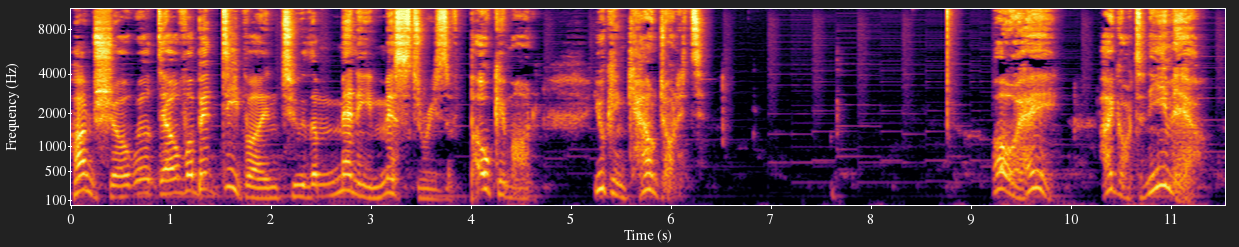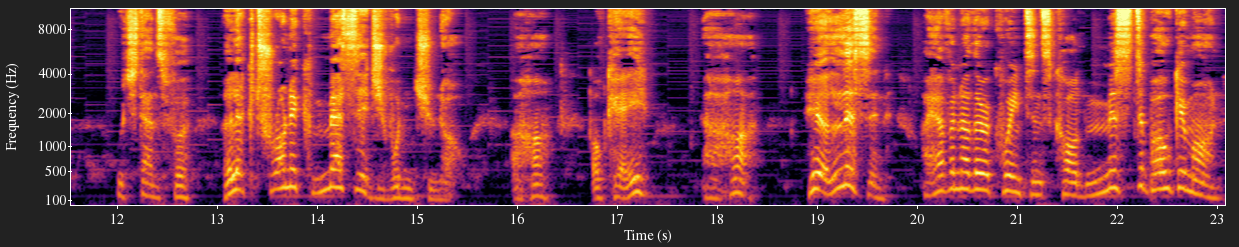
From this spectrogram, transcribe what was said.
I'm sure we'll delve a bit deeper into the many mysteries of Pokemon. You can count on it. Oh, hey, I got an email, which stands for electronic message, wouldn't you know? Uh huh. Okay. Uh huh. Here, listen. I have another acquaintance called Mr. Pokemon.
